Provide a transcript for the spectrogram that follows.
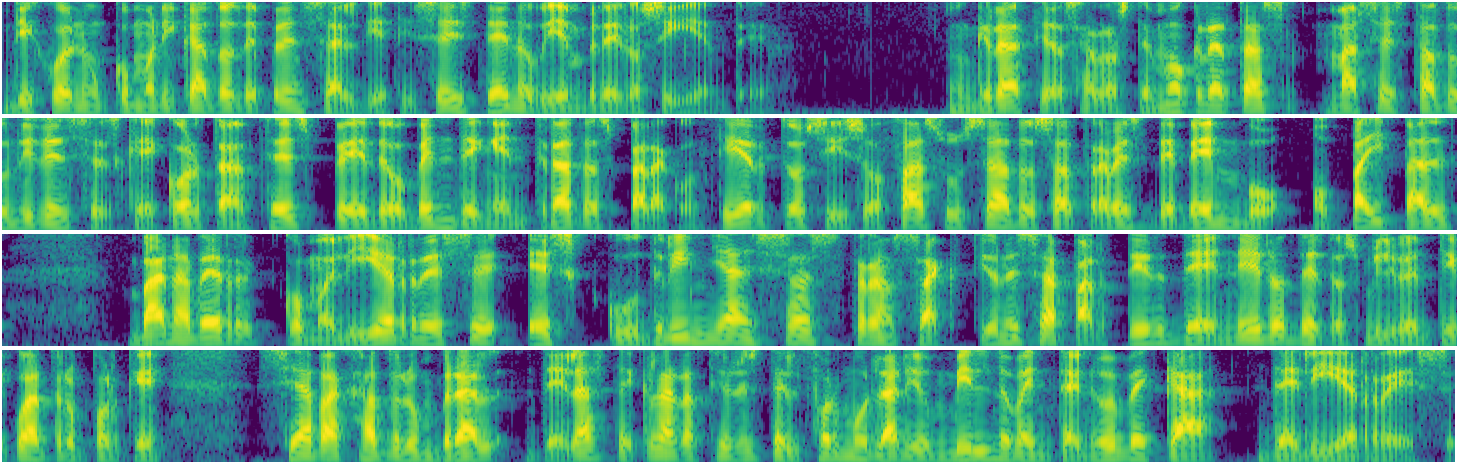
Dijo en un comunicado de prensa el 16 de noviembre lo siguiente. Gracias a los demócratas, más estadounidenses que cortan césped o venden entradas para conciertos y sofás usados a través de Bembo o PayPal van a ver cómo el IRS escudriña esas transacciones a partir de enero de 2024 porque se ha bajado el umbral de las declaraciones del formulario 1099K del IRS.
